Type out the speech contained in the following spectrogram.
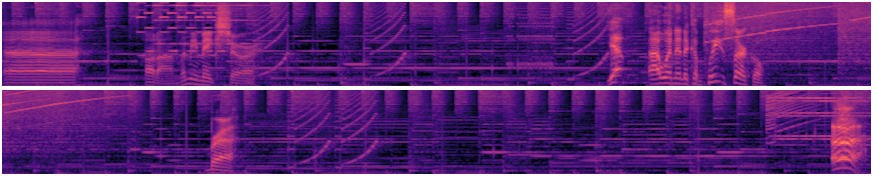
Uh, hold on, let me make sure. Yep, I went in a complete circle. Bruh. Ah!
